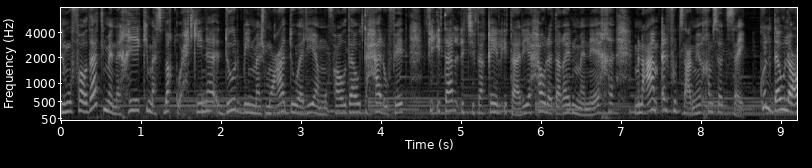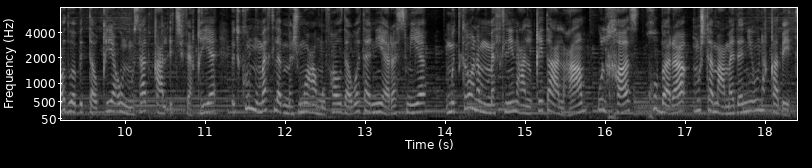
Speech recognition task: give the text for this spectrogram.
المفاوضات المناخية كما سبق وحكينا تدور بين مجموعات دولية مفاوضة وتحالفات في إطار الاتفاقية الإطارية حول تغير المناخ من عام 1995 كل دولة عضوة بالتوقيع والمصادقة على الاتفاقية تكون ممثلة بمجموعة مفاوضة وطنية رسمية ومتكونة ممثلين عن القطاع العام والخاص خبراء مجتمع مدني ونقابات.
